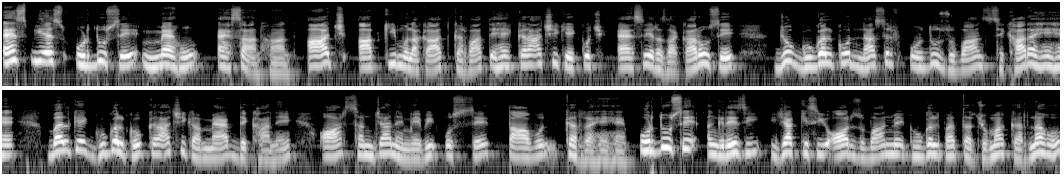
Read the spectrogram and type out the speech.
ایس بی ایس اردو سے میں ہوں احسان خان۔ آج آپ کی ملاقات کرواتے ہیں کراچی کے کچھ ایسے رضاکاروں سے جو گوگل کو نہ صرف اردو زبان سکھا رہے ہیں بلکہ گوگل کو کراچی کا میپ دکھانے اور سمجھانے میں بھی اس سے تعاون کر رہے ہیں۔ اردو سے انگریزی یا کسی اور زبان میں گوگل پر ترجمہ کرنا ہو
